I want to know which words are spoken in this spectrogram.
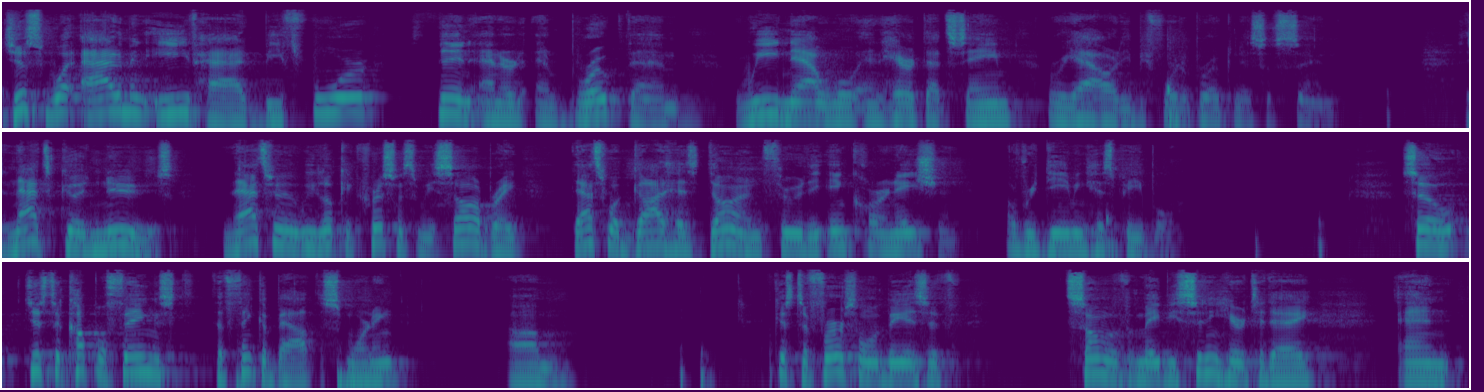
Just what Adam and Eve had before sin entered and broke them, we now will inherit that same reality before the brokenness of sin. And that's good news. And that's when we look at Christmas and we celebrate. That's what God has done through the incarnation of redeeming his people. So, just a couple things to think about this morning. Um, because the first one would be is if some of them may be sitting here today and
